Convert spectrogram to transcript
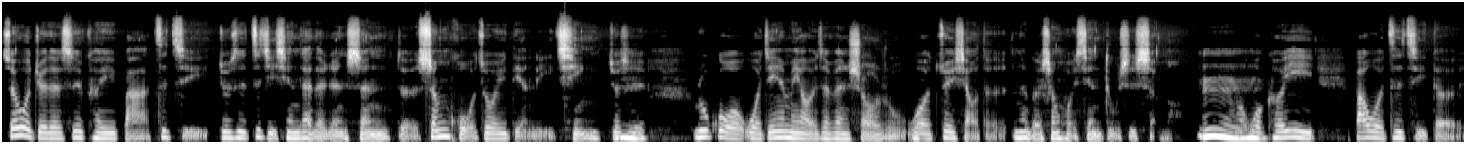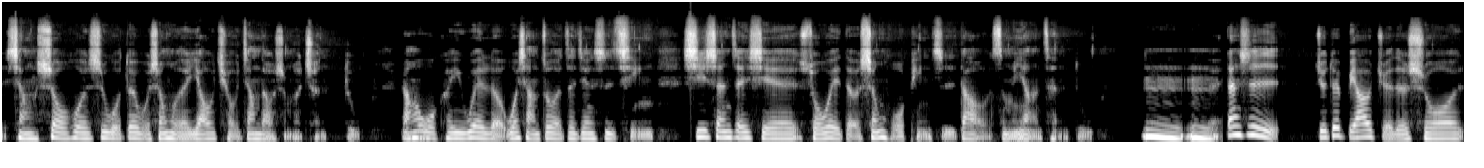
所以，我觉得是可以把自己，就是自己现在的人生的生活做一点理清。就是，如果我今天没有这份收入，我最小的那个生活限度是什么？嗯，我可以把我自己的享受，或者是我对我生活的要求降到什么程度？然后我可以为了我想做的这件事情，牺牲这些所谓的生活品质到什么样的程度？嗯嗯。但是绝对不要觉得说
